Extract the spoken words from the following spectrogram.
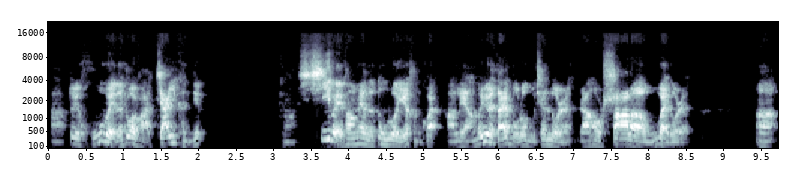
啊，对湖北的做法加以肯定啊。西北方面的动作也很快啊，两个月逮捕了五千多人，然后杀了五百多人啊，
